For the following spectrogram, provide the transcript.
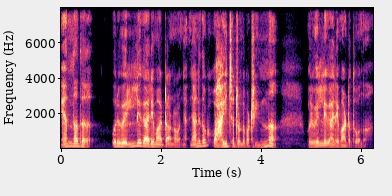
എന്നത് ഒരു വലിയ കാര്യമായിട്ടാണോ ഞാൻ ഞാനിതൊക്കെ വായിച്ചിട്ടുണ്ട് പക്ഷെ ഇന്ന് ഒരു വലിയ കാര്യമായിട്ട് തോന്നുന്നു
